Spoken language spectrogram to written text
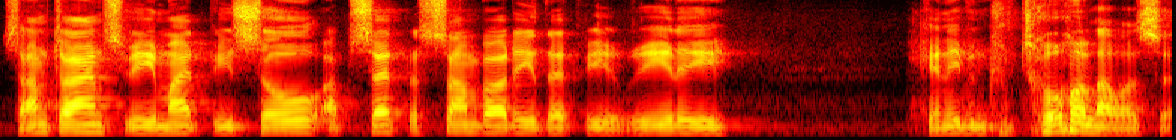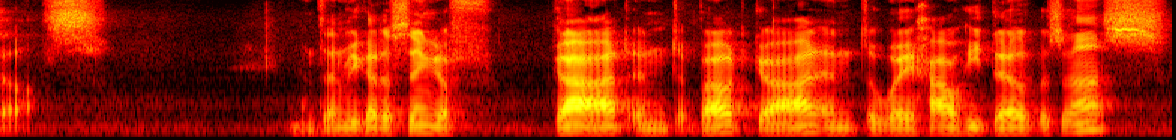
Sometimes we might be so upset with somebody that we really can't even control ourselves. And then we got to think of God and about God and the way how he dealt with us.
